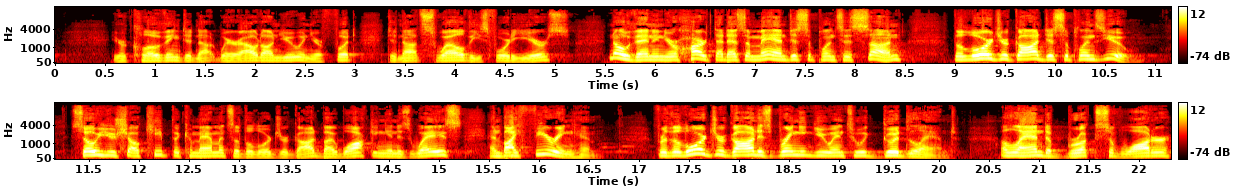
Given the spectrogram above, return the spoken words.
Your clothing did not wear out on you, and your foot did not swell these forty years. Know then in your heart that as a man disciplines his son, the Lord your God disciplines you. So you shall keep the commandments of the Lord your God by walking in his ways and by fearing him. For the Lord your God is bringing you into a good land, a land of brooks of water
